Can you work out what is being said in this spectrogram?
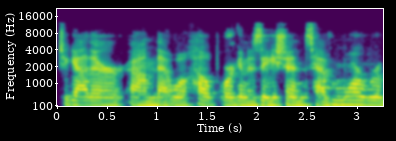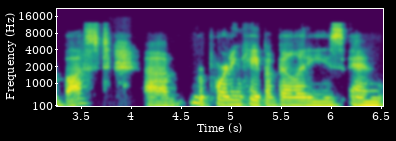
together um, that will help organizations have more robust uh, reporting capabilities and,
